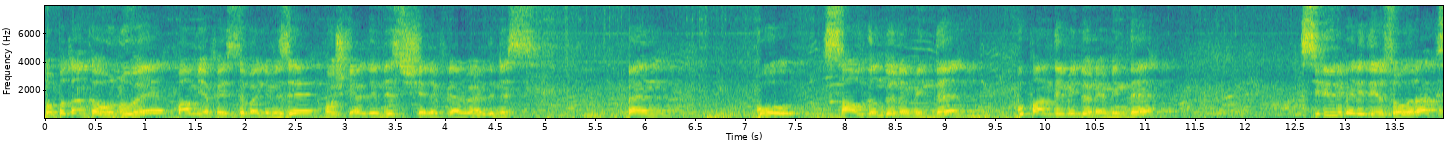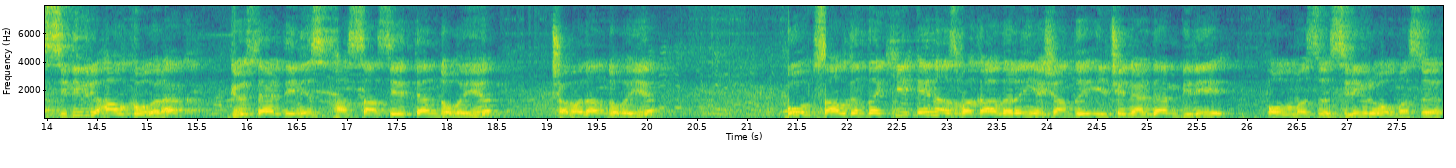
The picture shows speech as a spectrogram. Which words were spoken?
Topatan Kavunu ve Bamya Festivalimize hoş geldiniz, şerefler verdiniz. Ben bu salgın döneminde, bu pandemi döneminde Silivri Belediyesi olarak, Silivri halkı olarak gösterdiğiniz hassasiyetten dolayı, çabadan dolayı bu salgındaki en az vakaların yaşandığı ilçelerden biri olması, Silivri olması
